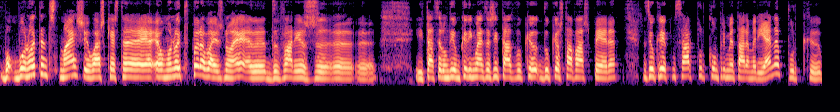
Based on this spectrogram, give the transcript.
Bom, boa noite antes de mais. Eu acho que esta é é uma noite de parabéns, não é? De várias. eh, eh, e está a ser um dia um bocadinho mais agitado do que, do que eu estava à espera. Mas eu queria começar por cumprimentar a Mariana, porque,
